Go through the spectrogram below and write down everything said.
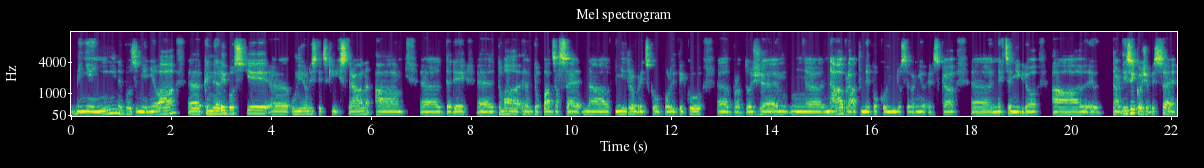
mění nebo změnila eh, k nelibosti eh, unionistických stran a eh, tedy to má dopad zase na vnitrobritskou politiku, protože mm, návrat nepokojů do Severního Irska nechce nikdo a ta riziko, že by se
